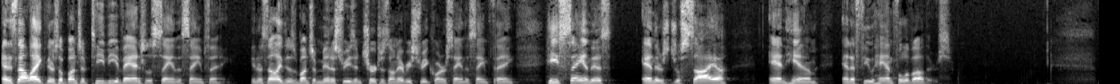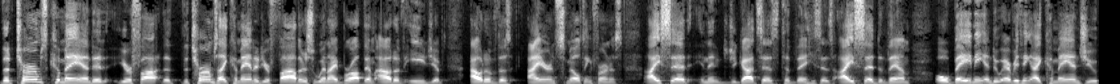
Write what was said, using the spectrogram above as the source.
And it's not like there's a bunch of TV evangelists saying the same thing. You know, it's not like there's a bunch of ministries and churches on every street corner saying the same thing. He's saying this, and there's Josiah and him and a few handful of others. The terms commanded your fa- the, the terms I commanded your fathers when I brought them out of Egypt, out of the iron smelting furnace. I said, and then God says to them, He says, I said to them, Obey me and do everything I command you,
